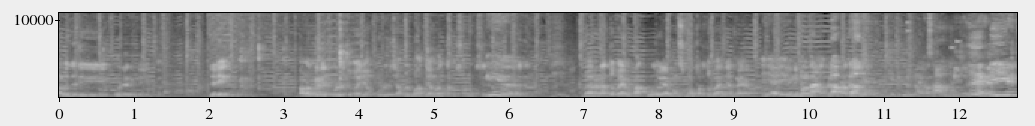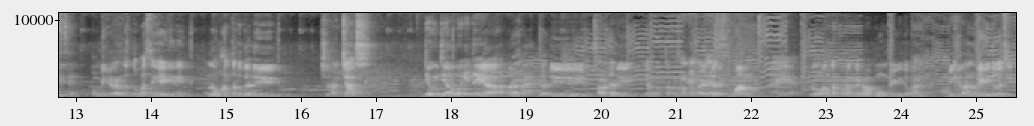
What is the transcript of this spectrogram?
kalau jadi kurir kayak gitu jadi kalau bikin kurir tuh kayaknya kurir capek banget ya nganter sono sini Iya. sini barangnya tuh kayak 40 ya emang semotor tuh banyak kayak Iya, iya. minimal Depan belakang. 40. Jadi benar sapi. Iya. pemikirannya tuh pasti kayak gini lu nganter dari Ciracas Jauh-jauh gitu ya. ya kota-kota. da- dari misalnya dari yang terkenal tuh kayak dari Kemang iya. Lu nganter ke Lenteng Agung kayak gitu kan pikiran lu kayak gitu gak sih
